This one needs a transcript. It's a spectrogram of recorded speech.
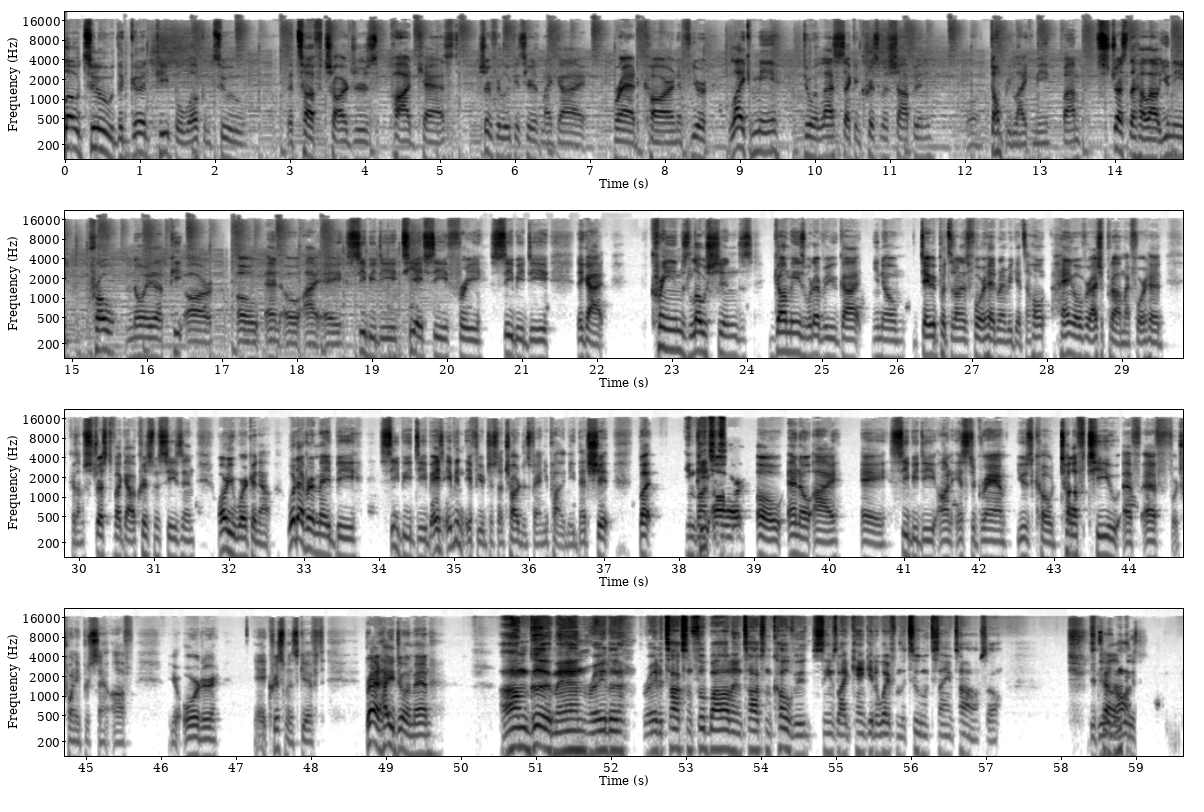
Hello to the good people. Welcome to the TUFF Chargers podcast. Sugar Free Lucas here with my guy Brad Carr. And if you're like me, doing last second Christmas shopping, well, don't be like me, but I'm stressed the hell out. You need Pro Noia, P R O N O I A, CBD, THC free CBD. They got creams, lotions, gummies, whatever you got. You know, David puts it on his forehead whenever he gets a hangover. I should put it on my forehead because I'm stressed the fuck out Christmas season, or you're working out, whatever it may be. CBD, even if you're just a Chargers fan, you probably need that shit. But P R O N O I A CBD on Instagram. Use code TUFF T U F F for twenty percent off your order. Hey, Christmas gift. Brad, how you doing, man? I'm good, man. Ready to ready to talk some football and talk some COVID. Seems like can't get away from the two at the same time. So you're telling me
